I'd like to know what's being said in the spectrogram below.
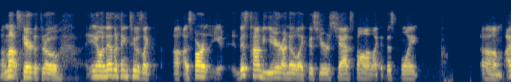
I'm not scared to throw. You know, and the other thing too is like uh, as far as this time of year, I know like this year's shad spawn, like at this point. Um, I,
